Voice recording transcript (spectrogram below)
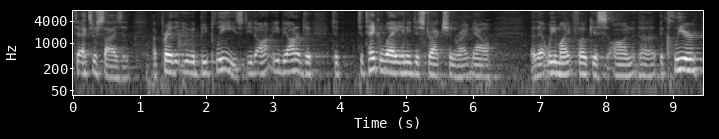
to exercise it. I pray that you would be pleased. You'd, you'd be honored to, to, to take away any distraction right now, uh, that we might focus on the, the clear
